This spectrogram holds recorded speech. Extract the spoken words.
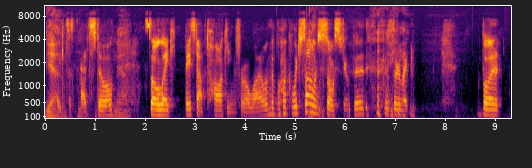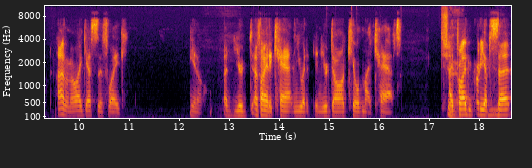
Yeah. like it's his pet still. Yeah. So like they stop talking for a while in the book, which sounds so stupid because they're like, but I don't know. I guess if like, you know, a, your if I had a cat and you had and your dog killed my cat, Sure. I'd probably be pretty upset.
